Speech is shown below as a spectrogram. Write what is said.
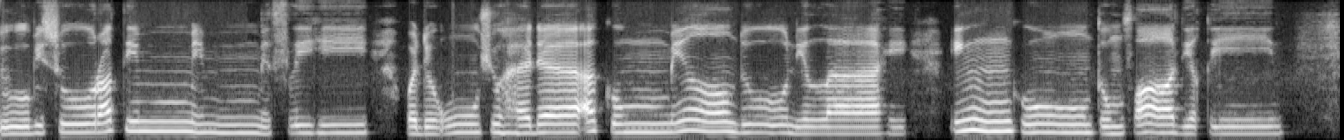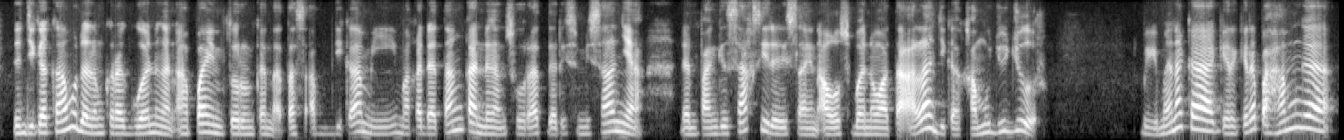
fa'tu bi suratim min mislihi wad'u syuhada'akum min dunillahi in kuntum sadiqin. Dan jika kamu dalam keraguan dengan apa yang diturunkan atas abdi kami, maka datangkan dengan surat dari semisalnya dan panggil saksi dari selain Allah Subhanahu wa taala jika kamu jujur. Bagaimana Kak? Kira-kira paham nggak?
